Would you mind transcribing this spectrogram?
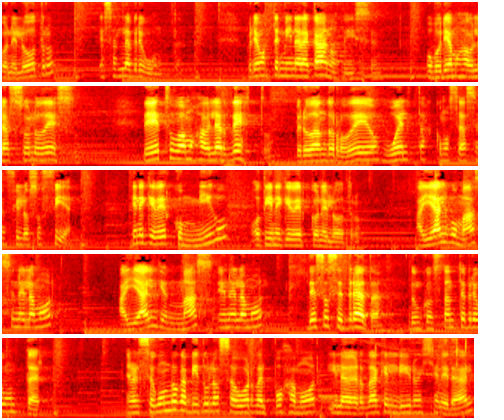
con el otro? Esa es la pregunta. Podríamos terminar acá, nos dicen, o podríamos hablar solo de eso. De esto vamos a hablar de esto, pero dando rodeos, vueltas, como se hace en filosofía. ¿Tiene que ver conmigo o tiene que ver con el otro? ¿Hay algo más en el amor? ¿Hay alguien más en el amor? De eso se trata, de un constante preguntar. En el segundo capítulo se aborda el posamor y la verdad que el libro en general,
